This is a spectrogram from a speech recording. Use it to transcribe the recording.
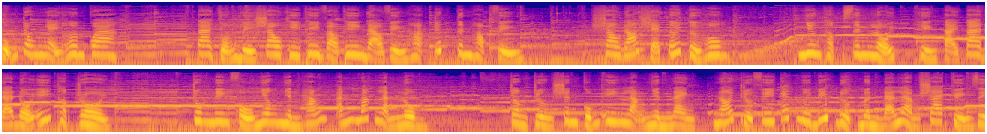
Cũng trong ngày hôm qua. Ta chuẩn bị sau khi thi vào thiên đạo viện hoặc trích tinh học viện. Sau đó sẽ tới từ hôn. Nhưng thật xin lỗi, Hiện tại ta đã đổi ý thật rồi. Trung niên phụ nhân nhìn hắn, ánh mắt lạnh lùng. Trần Trường Sinh cũng yên lặng nhìn nàng, Nói trừ phi các ngươi biết được mình đã làm sai chuyện gì,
